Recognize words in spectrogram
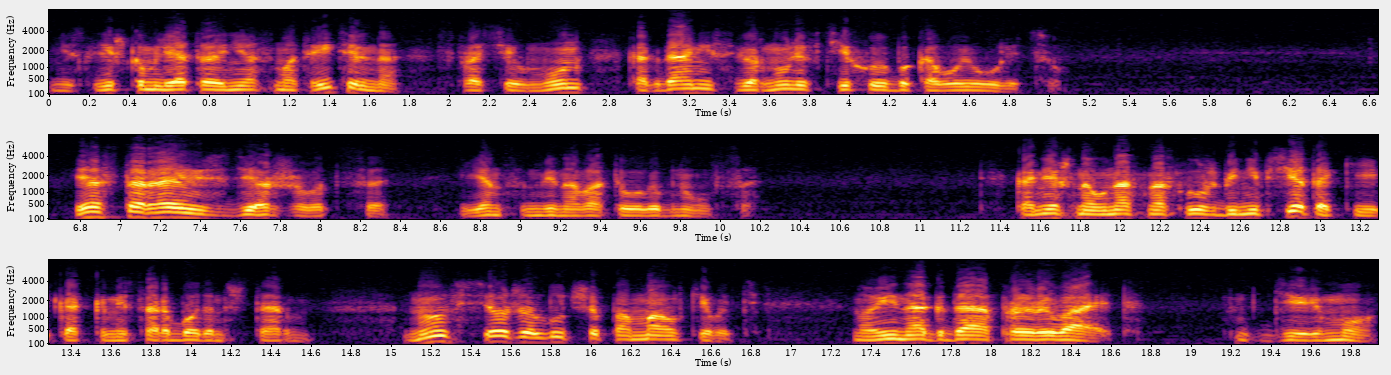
«Не слишком ли это неосмотрительно?» — спросил Мун, когда они свернули в тихую боковую улицу. «Я стараюсь сдерживаться», — Йенсен виновато улыбнулся. «Конечно, у нас на службе не все такие, как комиссар Боденштерн, но все же лучше помалкивать, но иногда прорывает. Дерьмо!»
